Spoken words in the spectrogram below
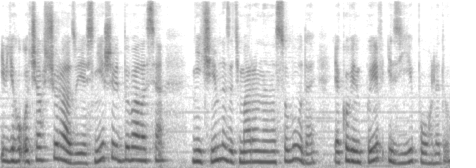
і в його очах щоразу ясніше відбивалася нічим не затьмарена насолода, яку він пив із її погляду.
